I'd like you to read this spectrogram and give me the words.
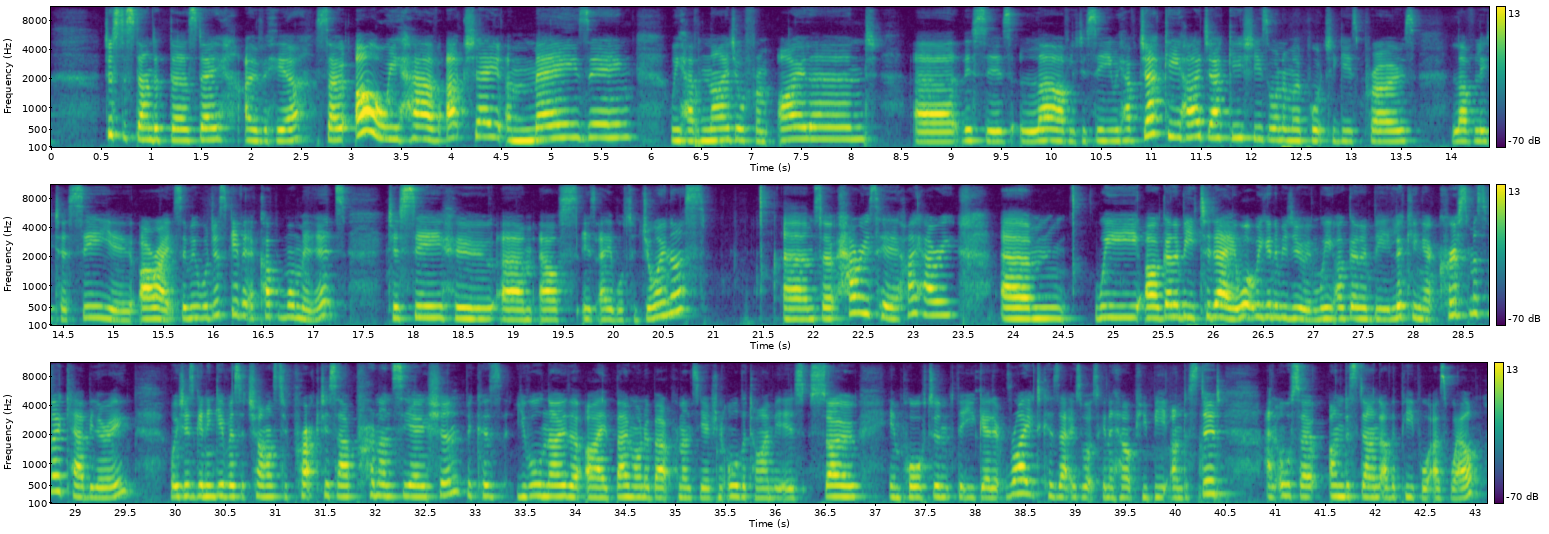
just a standard Thursday over here. So, oh, we have Akshay, amazing. We have Nigel from Ireland. Uh, this is lovely to see. We have Jackie. Hi, Jackie. She's one of my Portuguese pros. Lovely to see you. All right, so we will just give it a couple more minutes to see who um, else is able to join us. Um, so Harry's here. Hi, Harry. Um, we are going to be today, what we're we going to be doing? We are going to be looking at Christmas vocabulary, which is going to give us a chance to practice our pronunciation because you all know that I bang on about pronunciation all the time. It is so important that you get it right because that is what's going to help you be understood and also understand other people as well.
